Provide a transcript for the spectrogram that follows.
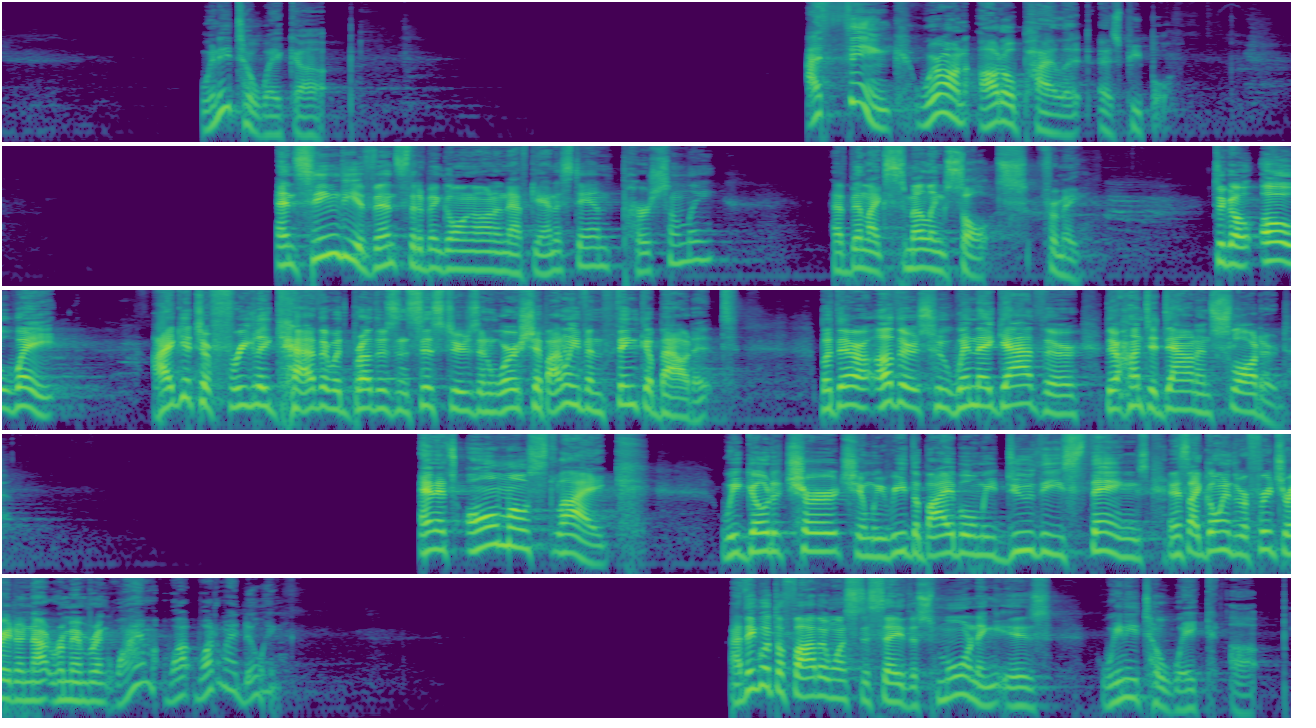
we need to wake up. I think we're on autopilot as people. And seeing the events that have been going on in Afghanistan personally, have been like smelling salts for me. To go, oh, wait, I get to freely gather with brothers and sisters and worship. I don't even think about it. But there are others who, when they gather, they're hunted down and slaughtered. And it's almost like we go to church and we read the Bible and we do these things, and it's like going to the refrigerator and not remembering, why am, what, what am I doing? I think what the Father wants to say this morning is we need to wake up.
